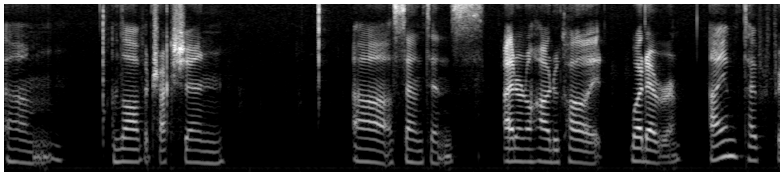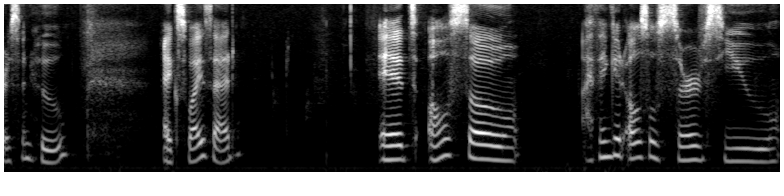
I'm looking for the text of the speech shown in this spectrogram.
um, law of attraction uh, sentence, I don't know how to call it, whatever. I am the type of person who XYZ. It also I think it also serves you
